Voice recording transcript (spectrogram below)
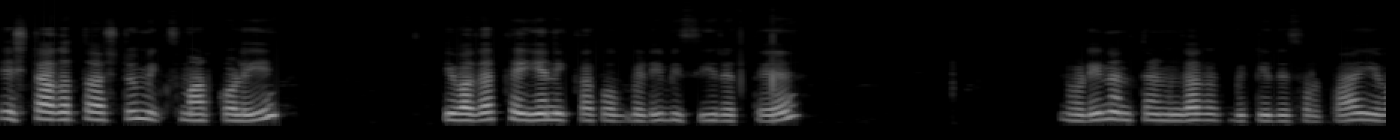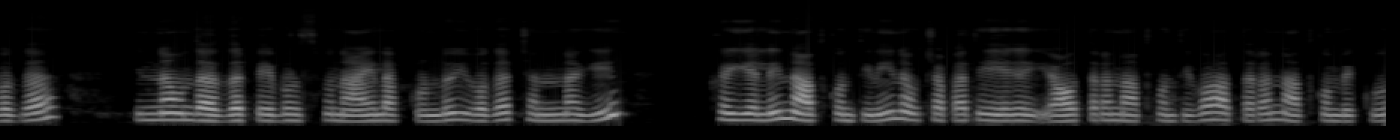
ಎಷ್ಟಾಗುತ್ತೋ ಅಷ್ಟು ಮಿಕ್ಸ್ ಮಾಡ್ಕೊಳ್ಳಿ. ಇವಾಗ ಕೈಯನ್ನು ಇಕ್ಕಕ್ಕೆ ಹೋಗ್ಬೇಡಿ, ಬಿಸಿ ಇರುತ್ತೆ. ನೋಡಿ ನಾನು ತಣ್ಣಗಾಗಕ್ಕೆ ಬಿಟ್ಟಿದ್ದೆ ಸ್ವಲ್ಪ. ಇವಾಗ ಇನ್ನೂ ಒಂದು ಅರ್ಧ ಟೇಬಲ್ ಸ್ಪೂನ್ ಆಯಿಲ್ ಹಾಕ್ಕೊಂಡು ಇವಾಗ ಚೆನ್ನಾಗಿ ಕೈಯಲ್ಲಿ ನಾದ್ಕೊತೀನಿ. ನಾವು ಚಪಾತಿ ಹೇಗೆ ಯಾವ ಥರ ನಾದ್ಕೊತೀವೋ ಆ ಥರ ನಾದ್ಕೊಬೇಕು.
